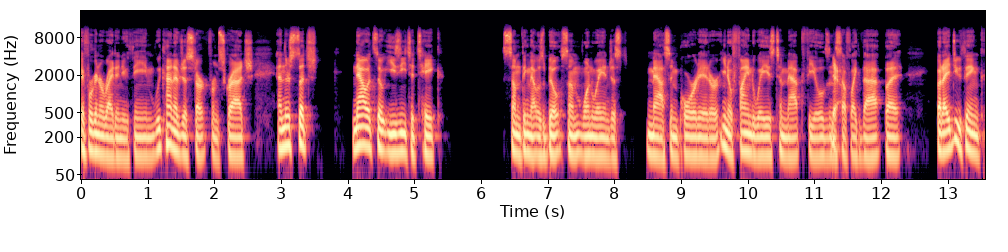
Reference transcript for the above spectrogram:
If we're going to write a new theme, we kind of just start from scratch. And there's such now it's so easy to take something that was built some one way and just mass import it or you know find ways to map fields and yeah. stuff like that but but i do think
